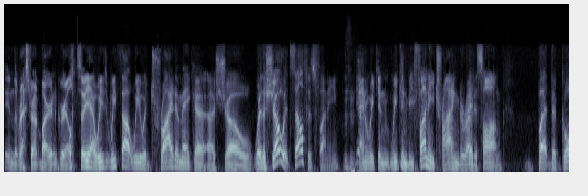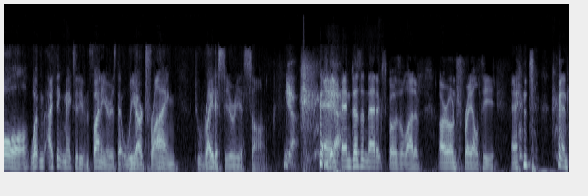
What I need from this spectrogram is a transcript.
in the restaurant bar and grill. So yeah, we we thought we would try to make a, a show where the show itself is funny, Mhm. Yeah. and we can we can be funny trying to write a song, but the goal, what I think makes it even funnier, is that we are trying to write a serious song. Yeah. and, Yeah. and doesn't that expose a lot of our own frailty and and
